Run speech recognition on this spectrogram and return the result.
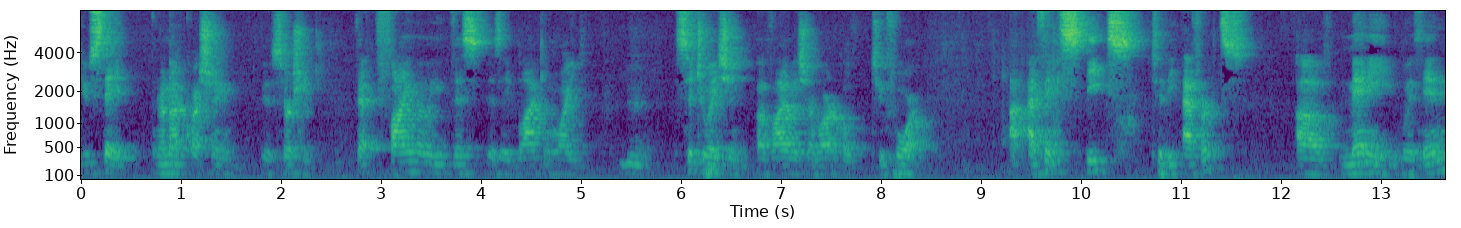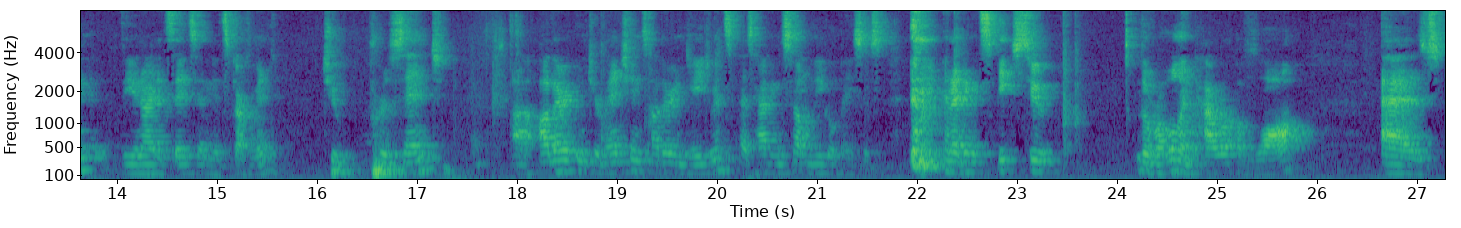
you state, and I'm not questioning the assertion, that finally this is a black and white mm. situation of violation of Article 2.4, I, I think speaks to the efforts of many within the United States and its government to present uh, other interventions, other engagements as having some legal basis. and I think it speaks to the role and power of law as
